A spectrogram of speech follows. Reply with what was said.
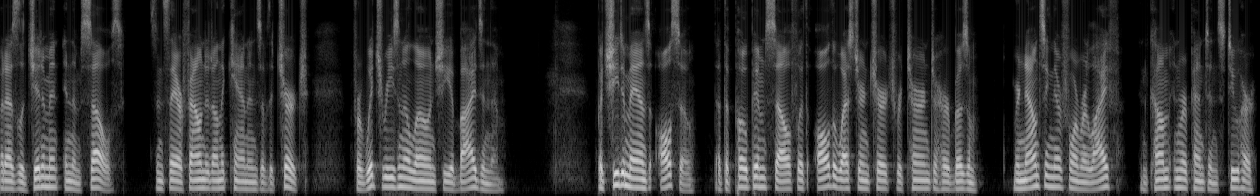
but as legitimate in themselves, since they are founded on the canons of the Church, for which reason alone she abides in them. But she demands also that the Pope himself with all the Western Church return to her bosom, renouncing their former life, and come in repentance to her.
